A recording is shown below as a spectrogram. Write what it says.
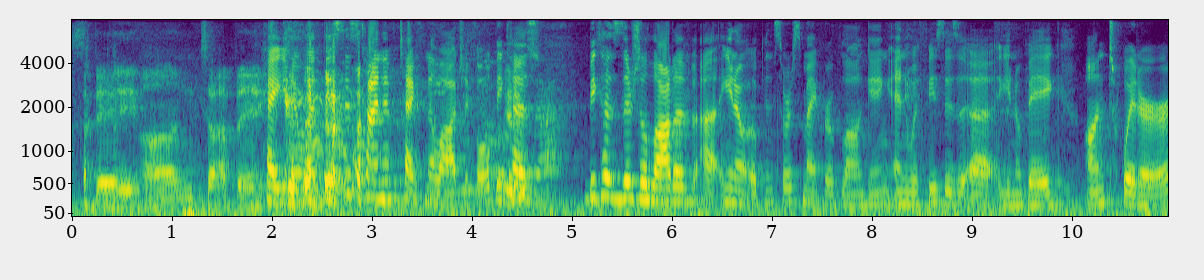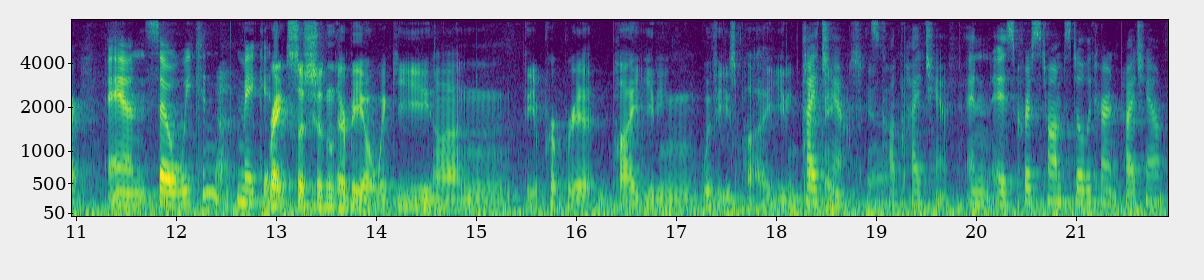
Stay on topic. Hey, you know what? This is kind of technological because Because there's a lot of uh, you know open source microblogging, and Whiffies is uh, you know big on Twitter, and so we can make it Right, so shouldn't there be a wiki on the appropriate pie eating, Whiffy's pie eating Pie Champ. techniques? It's called Pie Champ. And is Chris Tom still the current Pie Champ?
